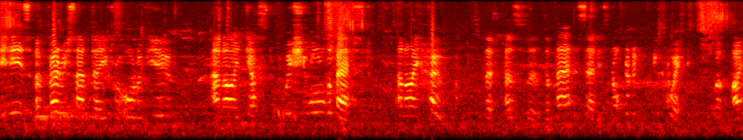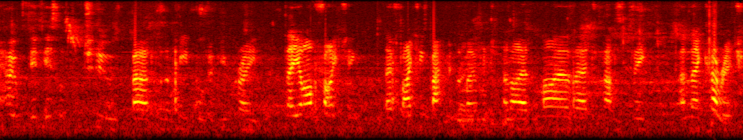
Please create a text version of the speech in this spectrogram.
It is a very sad day for all of you and I just wish you all the best and I hope that as the, the mayor has said it's not going to be quick but I hope it isn't too bad for the people of Ukraine. They are fighting, they're fighting back at the moment and I admire their tenacity and their courage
